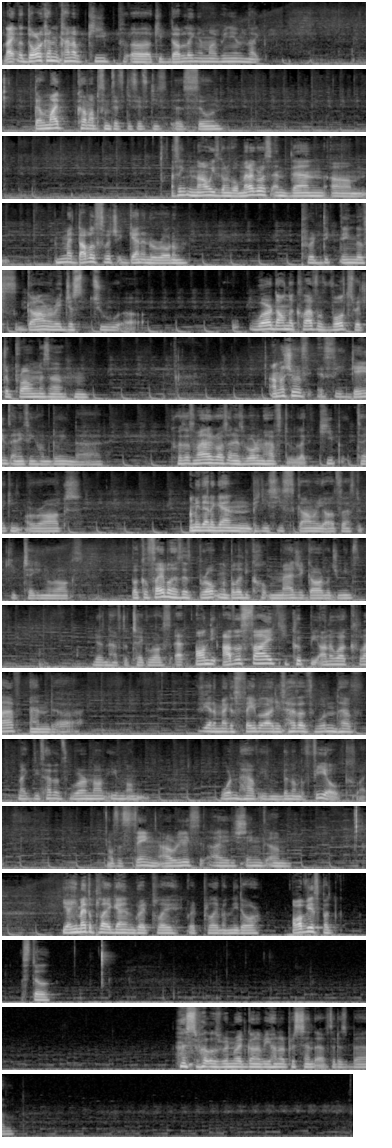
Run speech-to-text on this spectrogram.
Like the door can kind of keep uh, keep doubling in my opinion. Like there might come up some 50-50s uh, soon. I think now he's gonna go Metagross and then um, he might double switch again in the Rotom. Predicting the Skarmory just to uh, wear down the clef with Volt Switch. The problem is, uh, hmm. I'm not sure if, if he gains anything from doing that. Because his Metagross and his Rotom have to like keep taking rocks. I mean, then again, PTC Skarmory also has to keep taking rocks. But Clefable has this broken ability called Magic Guard, which means he doesn't have to take rocks. At, on the other side, he could be Underwear Clef, and uh, if he had a Mega Sableye, these hazards wouldn't have, like, these hazards were not even on, wouldn't have even been on the field. Like, was this thing. I really, th I think, um, yeah, he made the play again. Great play, great play by Nidor. Obvious, but still as Swallow's win rate gonna be 100% after this battle.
